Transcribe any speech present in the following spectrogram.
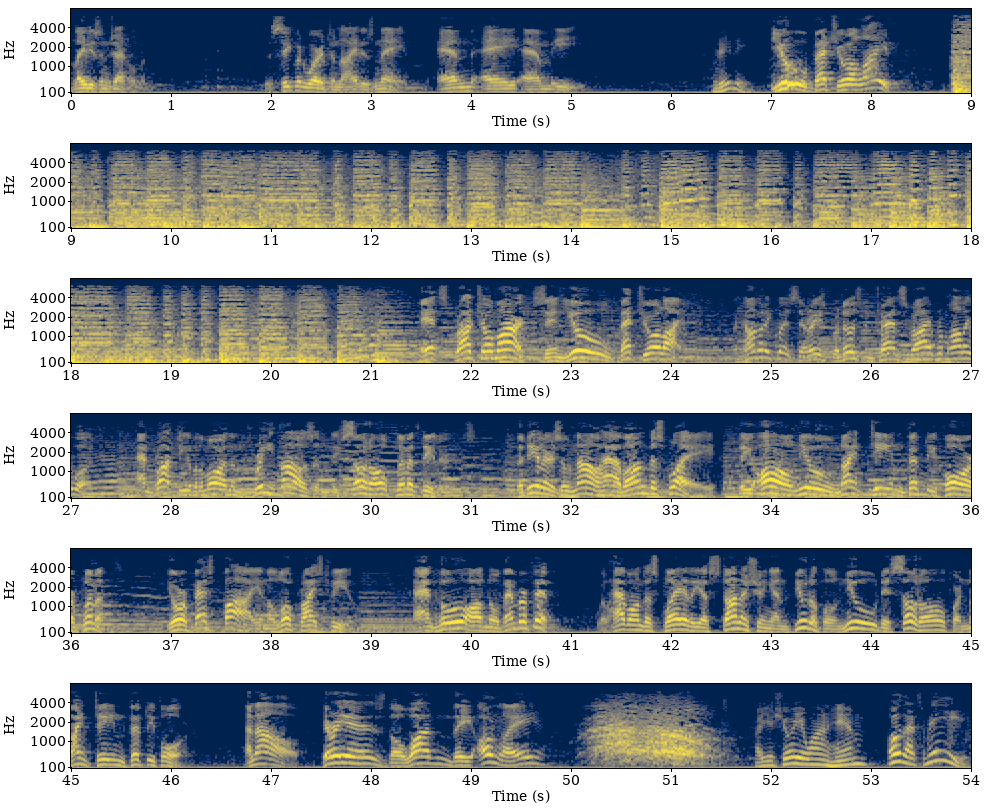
Ladies and gentlemen, the secret word tonight is name. N A M E. Really? You bet your life. It's Groucho Marx in You Bet Your Life, comedy quiz series produced and transcribed from Hollywood and brought to you by the more than 3,000 DeSoto Plymouth dealers. The dealers who now have on display the all new 1954 Plymouth, your best buy in the low priced field, and who on November 5th will have on display the astonishing and beautiful new DeSoto for 1954. And now, here he is, the one, the only. Are you sure you want him? Oh, that's me.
